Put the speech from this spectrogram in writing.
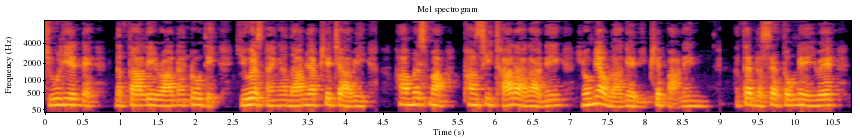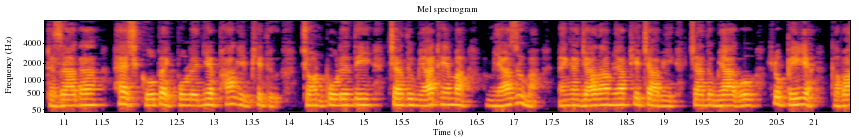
ဂျူးလီယက်နှင့်နသာလီရာနန်တို့သည် US နိုင်ငံသားများဖြစ်ကြပြီးဟာမတ်စ်မှဖမ်းဆီးထားရာကနေလွတ်မြောက်လာခဲ့ပြီဖြစ်ပါတယ်။အသက်၂၃နှစ်အရွယ်ဓားစာခံ Hersh Goldberg Polin ရဲ့ဖခင်ဖြစ်သူ John Polin သည်ကျန်သူများထဲမှအများစုမှာနိုင်ငံခြားသားများဖြစ်ကြပြီးကျန်သူများကိုလွှတ်ပေးရန်ကမ္ဘာ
